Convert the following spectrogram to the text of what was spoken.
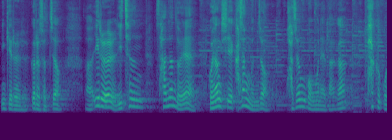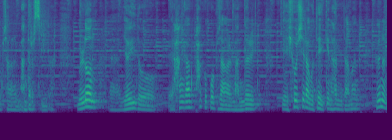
인기를 끌었었죠. 어, 이를 2004년도에 고양시에 가장 먼저 화정공원에다가 파크 골프장을 만들었습니다. 물론 어, 여의도 한강 파크 골프장을 만들 게 효시라고 되어 있긴 합니다만 그거는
